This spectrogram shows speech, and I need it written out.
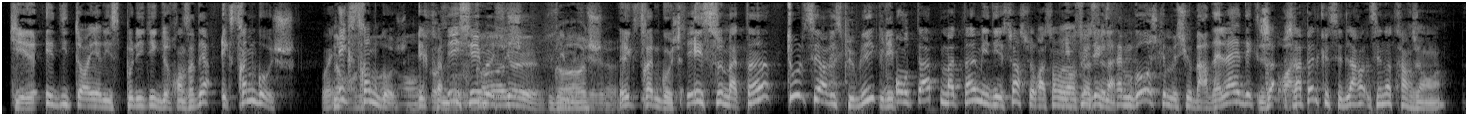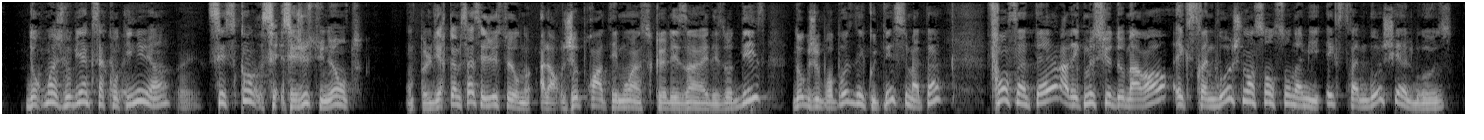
qui est éditorialiste politique de France Inter, extrême gauche. Oui. Extrême gauche. Extrême Si, gauche. si, monsieur. Gauche. Extrême gauche. Et ce matin, tout le service public, est- on tape matin, midi et soir sur le Il Rassemblement national. d'extrême gauche que monsieur Bardella est Je, d'extrême je rappelle que c'est c'est notre argent. hein. Donc moi, je veux bien que ça continue. hein. C'est c'est c'est juste une honte. On peut le dire comme ça, c'est juste. Alors, je prends à témoin ce que les uns et les autres disent. Donc, je propose d'écouter ce matin France Inter avec Monsieur Domaran, extrême gauche, lançant son ami extrême gauche et Elbrose.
